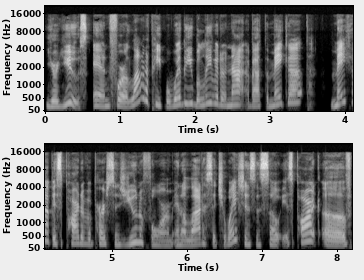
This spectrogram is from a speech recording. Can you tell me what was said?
your use. And for a lot of people, whether you believe it or not about the makeup, makeup is part of a person's uniform in a lot of situations. And so it's part of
